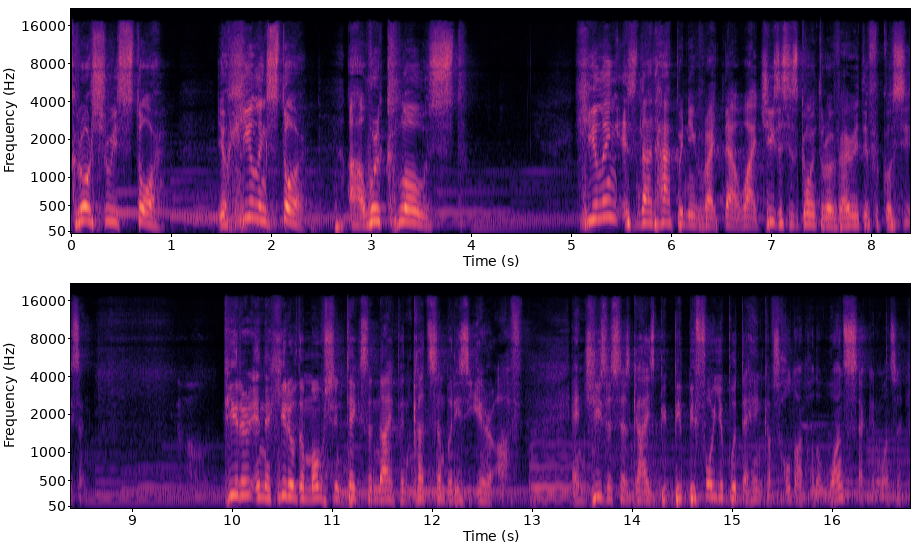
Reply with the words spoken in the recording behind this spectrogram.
grocery store, your healing store. Uh, we're closed. Healing is not happening right now. Why? Jesus is going through a very difficult season. Peter in the heat of the motion takes a knife and cuts somebody's ear off. And Jesus says, guys, be, be, before you put the handcuffs, hold on, hold on, one second, one second.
